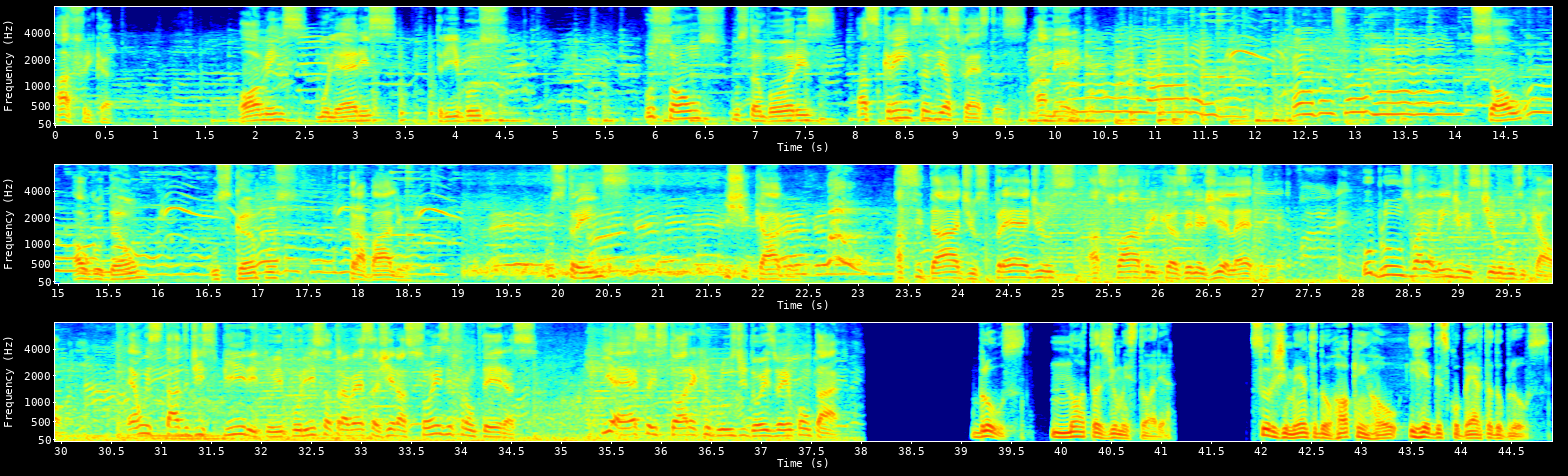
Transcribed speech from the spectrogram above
África. Homens, mulheres, tribos. Os sons, os tambores, as crenças e as festas. América. Sol, algodão, os campos, trabalho. Os trens e Chicago. A cidade, os prédios, as fábricas, energia elétrica. O blues vai além de um estilo musical. É um estado de espírito e por isso atravessa gerações e fronteiras. E é essa história que o Blues de Dois veio contar. Blues Notas de uma História Surgimento do rock and roll e redescoberta do blues.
